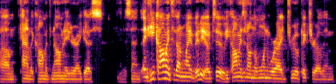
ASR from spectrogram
um, kind of the common denominator, I guess, in a sense. And he commented on my video too. He commented on the one where I drew a picture of him,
